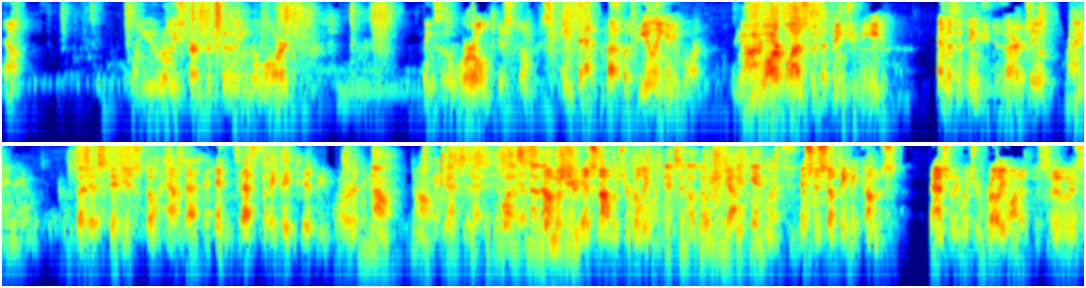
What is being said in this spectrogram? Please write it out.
Now, when you really start pursuing the Lord, things of the world just don't seem that appealing anymore. They You are. are blessed with the things you need and with the things you desire too. Right. But it's, they just don't have that invest like they did before. No, no. That's, It's just- that- well, it's It's an not what you, illusion. it's not what you really, It's an illusion Yeah. to begin with. it's just something that comes naturally. What you really want to pursue is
